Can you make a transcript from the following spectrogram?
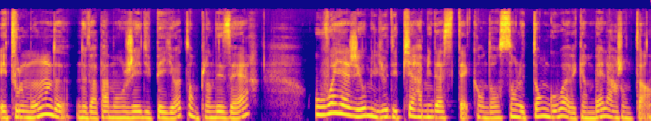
Et tout le monde ne va pas manger du peyote en plein désert ou voyager au milieu des pyramides aztèques en dansant le tango avec un bel argentin.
